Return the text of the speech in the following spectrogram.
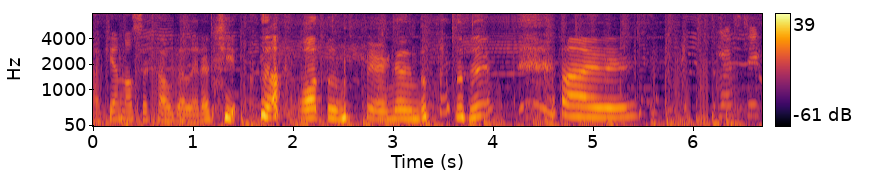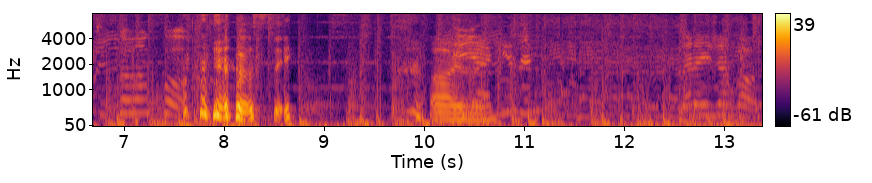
Aqui é a nossa cal, galera. Aqui, a foto do Fernando. Ai, velho. Você que colocou. Eu sei. Ai, velho. Né? Peraí, já volto.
